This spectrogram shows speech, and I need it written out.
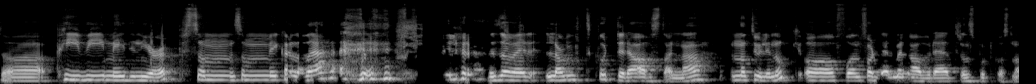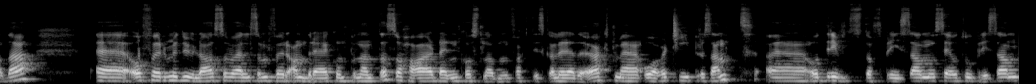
Så PV Made in Europe, som, som vi kaller det, vil fraktes over langt kortere avstander, naturlig nok, og få en fordel med lavere transportkostnader. Eh, og for moduler så vel som for andre komponenter så har den kostnaden faktisk allerede økt med over 10 eh, Og drivstoffprisene og CO2-prisene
